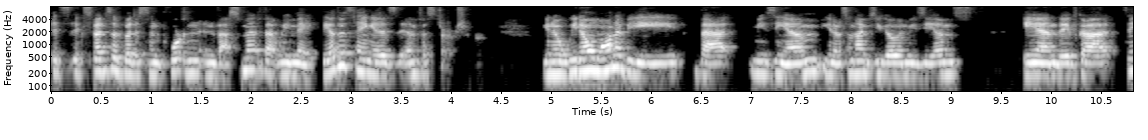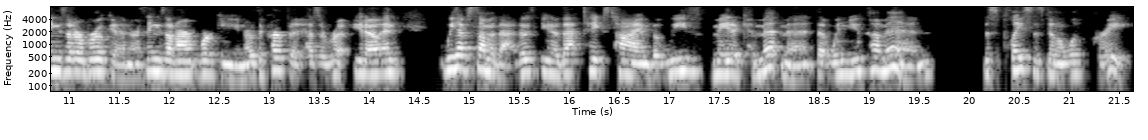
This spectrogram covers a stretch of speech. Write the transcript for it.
it's expensive, but it's an important investment that we make. The other thing is the infrastructure. You know, we don't want to be that museum. You know, sometimes you go in museums and they've got things that are broken or things that aren't working or the carpet has a rip, you know, and we have some of that. Those, you know, that takes time, but we've made a commitment that when you come in, this place is going to look great.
